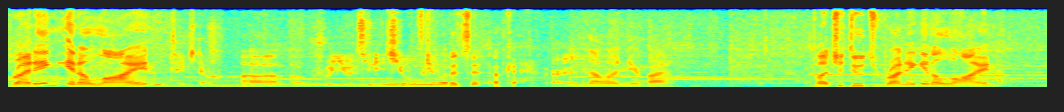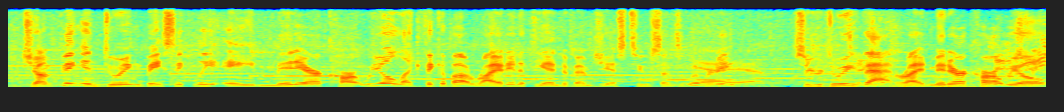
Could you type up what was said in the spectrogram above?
running in a line. Uh, oh, what is it? Okay, all right. No one nearby. Bunch of dudes running in a line jumping and doing basically a mid-air cartwheel. Like think about riding at the end of MGS2, Sons of Liberty. Yeah, yeah. So you're doing that, right? Mid-air cartwheel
